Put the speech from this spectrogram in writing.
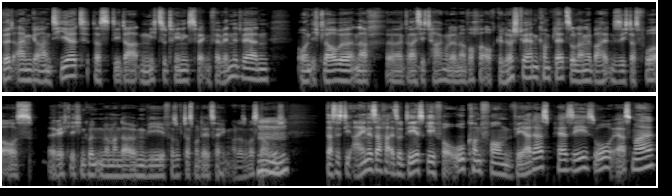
wird einem garantiert, dass die Daten nicht zu Trainingszwecken verwendet werden. und ich glaube, nach äh, 30 Tagen oder einer Woche auch gelöscht werden komplett. Solange behalten sie sich das vor aus rechtlichen Gründen, wenn man da irgendwie versucht, das Modell zu hacken oder sowas, glaube mhm. ich. Das ist die eine Sache. Also DSGVO-konform wäre das per se so erstmal.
